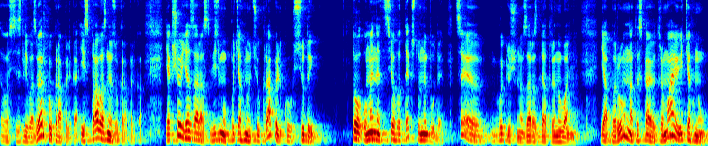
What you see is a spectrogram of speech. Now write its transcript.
ось зліва зверху крапелька і справа знизу крапелька. Якщо я зараз візьму, потягну цю крапельку сюди, то у мене цього тексту не буде. Це виключно зараз для тренування. Я беру, натискаю, тримаю і тягну.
